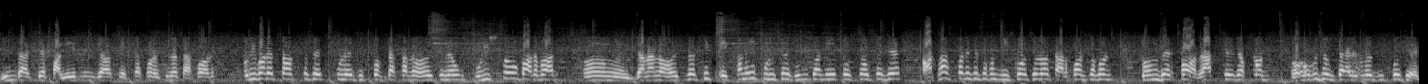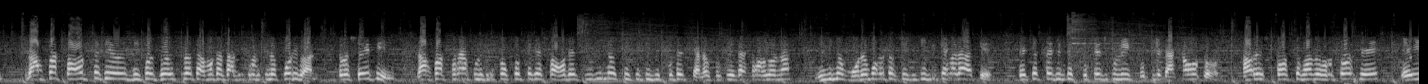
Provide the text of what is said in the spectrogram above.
ভিন রাজ্যে পালিয়ে নিয়ে যাওয়ার চেষ্টা করেছিল। তারপর পরিবারের তরফ থেকে স্কুলে বিক্ষোভ দেখানো হয়েছিল এবং পুলিশকেও বারবার জানানো হয়েছিল। ঠিক এখানেই পুলিশের ভূমিকা নিয়ে প্রশ্ন হচ্ছে যে, আঠাশ তারিখে যখন নিখোঁজ হলো, তারপর যখন সন্ধ্যের পর রাত্রে যখন অভিযোগ দায়ের হলো নিখোঁজের রামপাট শহর থেকে ওই নিখোঁজ হয়েছিল তেমনটা দাবি করেছিল পরিবার। তবে সেই দিন রামপাট থানা পুলিশের পক্ষ থেকে শহরের বিভিন্ন সিসিটিভি ফুটেজ কেন খতিয়ে দেখা হলো না? বিভিন্ন মনে মনে তো সিসিটিভি ক্যামেরা আছে। সেক্ষেত্রে যদি ফুটেজগুলি খতিয়ে দেখা হতো, তাহলে স্পষ্টভাবে হতো যে, এই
